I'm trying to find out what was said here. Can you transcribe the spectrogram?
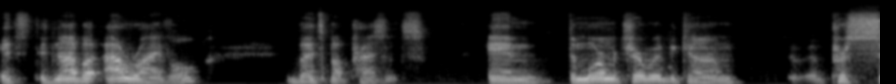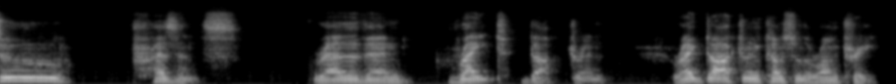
It's it's not about our rival, but it's about presence. And the more mature we become, pursue presence rather than right doctrine. Right doctrine comes from the wrong tree,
